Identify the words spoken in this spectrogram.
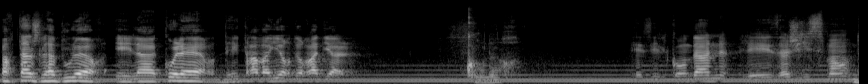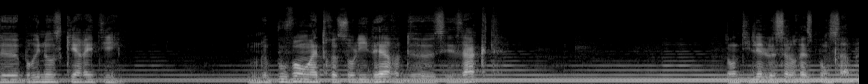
partage la douleur et la colère des travailleurs de Radial. Colère Et il condamne les agissements de Bruno Schiaretti. Nous ne pouvons être solidaires de ces actes. dont il est le seul responsable.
